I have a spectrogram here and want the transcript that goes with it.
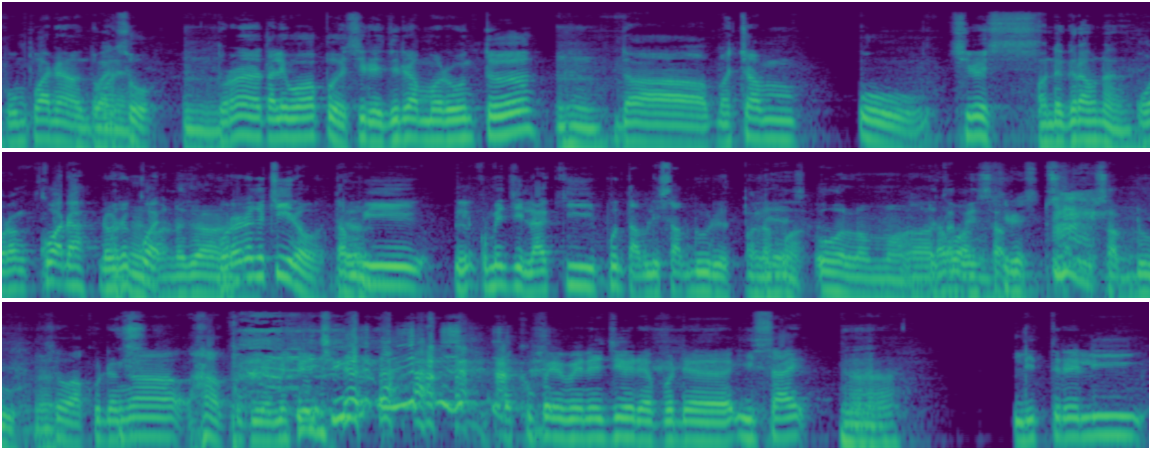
Perempuan lah untuk masuk. Diorang dah tak boleh buat apa. Serius dia dah meronta. Dah macam Oh serius On the ground lah. Orang kuat dah Dah macam kuat. on the ground. Orang dah kecil tau Tapi Kau imagine lelaki pun tak boleh sabdu dia. Oh lama. Oh lama. Ah, Dia tak boleh sab, Serius. sabdu. So aku dengar Aku punya manager. Aku punya manager Daripada East Side. Uh-huh. Literally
